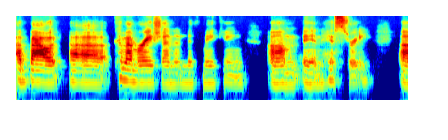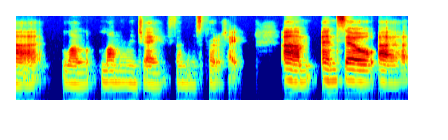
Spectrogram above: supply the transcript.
about uh, commemoration and myth making um, in history, uh, La, La Malinche feminist prototype. Um, and so uh,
